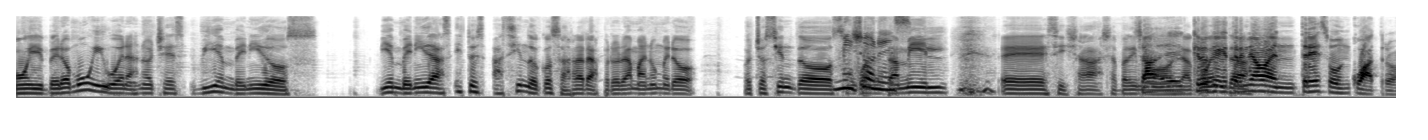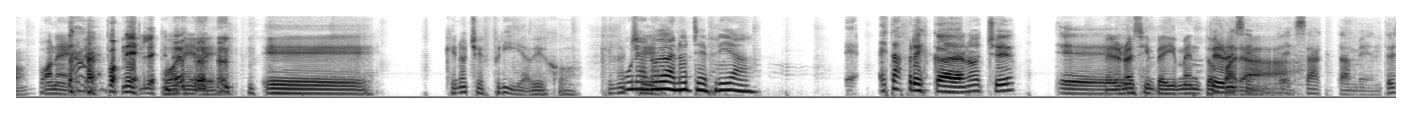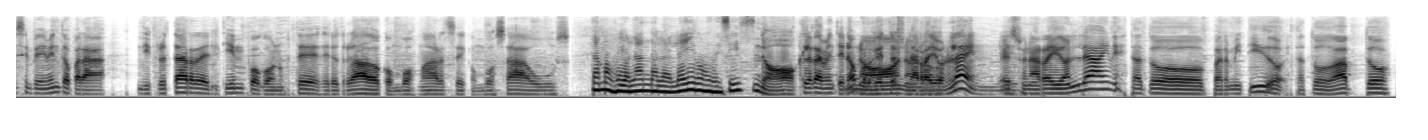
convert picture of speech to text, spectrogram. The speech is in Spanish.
Muy, pero muy buenas noches, bienvenidos, bienvenidas. Esto es Haciendo Cosas Raras, programa número 850 mil. Eh, sí, ya, ya perdimos Ya, eh, la creo que cuenta. terminaba en 3 o en 4. Ponele, Ponele. ponele. Eh, qué noche fría, viejo. Qué noche... Una nueva noche fría. Está fresca la noche. eh, Pero no es impedimento pero no es para... exactamente. No es impedimento para disfrutar el tiempo con ustedes del otro lado, con vos Marce, con vos Agus. ¿Estamos violando la ley, vos decís? No, claramente no, porque No, esto es una no. radio online. Es una radio online, está todo permitido, está todo apto.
